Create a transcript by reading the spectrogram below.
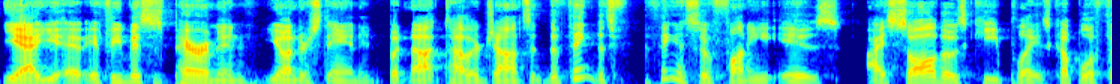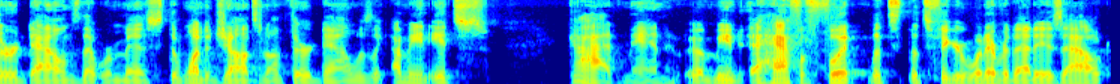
Yeah, you, if he misses Perriman, you understand it, but not Tyler Johnson. The thing that's the thing that's so funny is I saw those key plays, a couple of third downs that were missed. The one to Johnson on third down was like, I mean, it's God, man. I mean, a half a foot. Let's let's figure whatever that is out.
